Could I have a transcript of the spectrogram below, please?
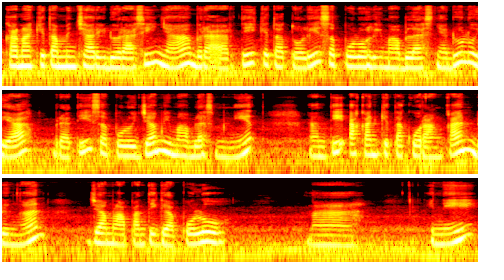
Karena kita mencari durasinya, berarti kita tulis 10.15-nya dulu ya. Berarti 10 jam 15 menit nanti akan kita kurangkan dengan jam 8.30. Nah, ini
